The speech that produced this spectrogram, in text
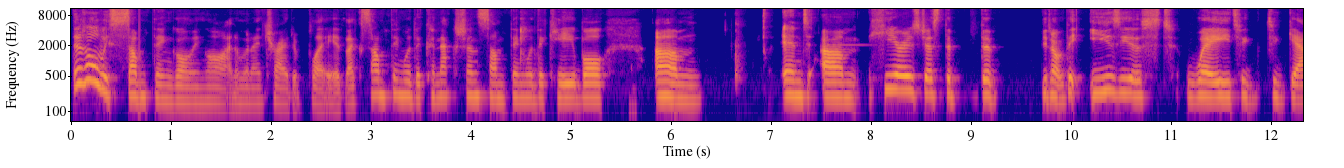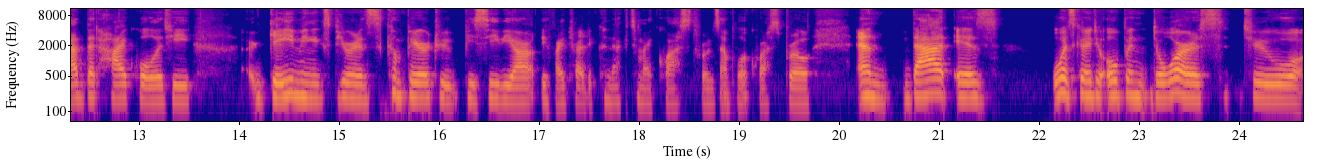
there's always something going on when I try to play it, like something with the connection, something with the cable. Um, and um, here is just the the you know the easiest way to to get that high quality uh, gaming experience compared to PC VR if I try to connect to my Quest, for example, a Quest Pro, and that is what's going to open doors to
